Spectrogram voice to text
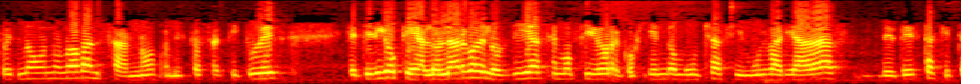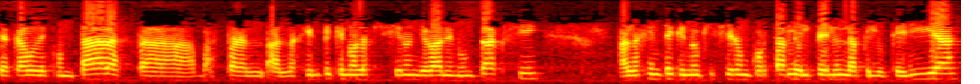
pues no, no, no avanzar, ¿no? Con estas actitudes que te digo que a lo largo de los días hemos ido recogiendo muchas y muy variadas, desde esta que te acabo de contar hasta, hasta a la gente que no la quisieron llevar en un taxi, a la gente que no quisieron cortarle el pelo en la peluquería,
